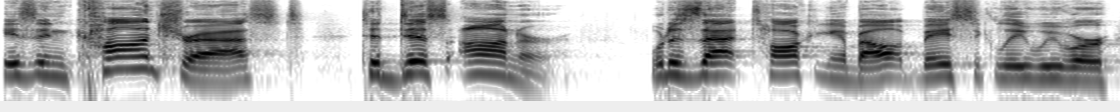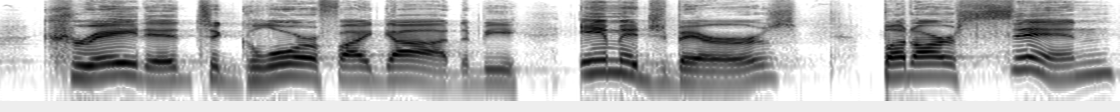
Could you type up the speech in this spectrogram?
is in contrast to dishonor. What is that talking about? Basically, we were created to glorify God, to be image bearers, but our sin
